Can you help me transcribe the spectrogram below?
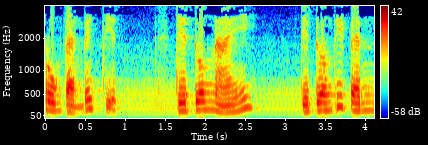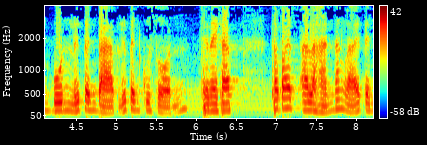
ปรุงแต่งได้จิต จิตดวงไหน จิตดวงที่เป็นบุญหรือเป็นบาปหรือเป็นกุศลใช่ไหมครับ ถ้าพระอรหันต์ทั้งหลายเป็น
